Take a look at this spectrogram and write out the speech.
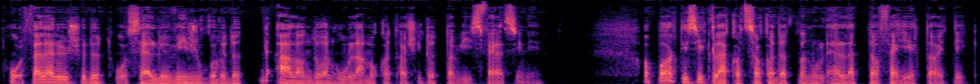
Hol felerősödött, hol szellővé zsugorodott, de állandóan hullámokat hasított a víz felszínén. A parti sziklákat szakadatlanul ellepte a fehér tajték.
